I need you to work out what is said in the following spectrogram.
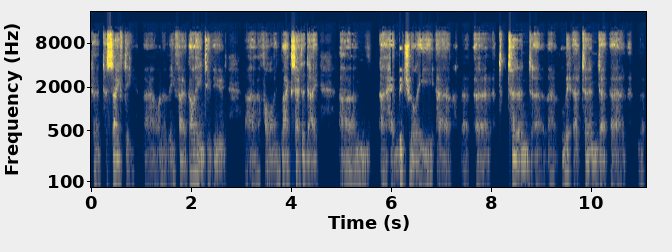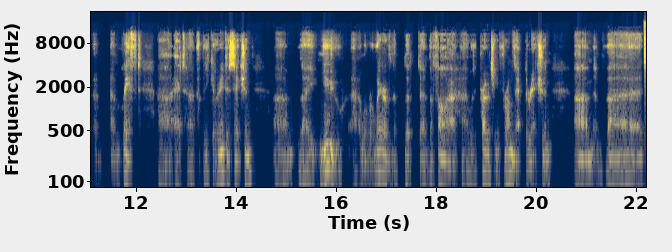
to, to safety. Uh, one of the folk I interviewed uh, following Black Saturday um, uh, habitually uh, uh, turned turned left at a particular intersection, um, they knew, were aware of the, that the fire was approaching from that direction, um, but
